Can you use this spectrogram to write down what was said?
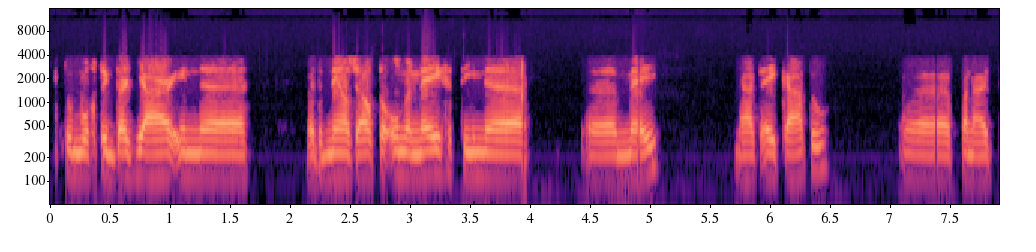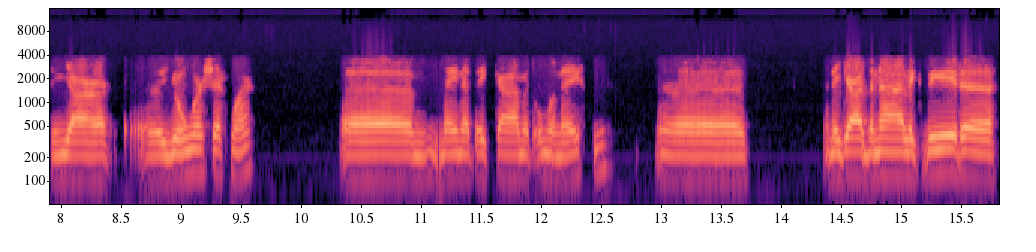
toen mocht ik dat jaar in, met het Nederlands elftal onder 19 mee naar het EK toe. vanuit een jaar jonger, zeg maar. mee naar het EK met onder 19. en het jaar daarna eigenlijk weer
